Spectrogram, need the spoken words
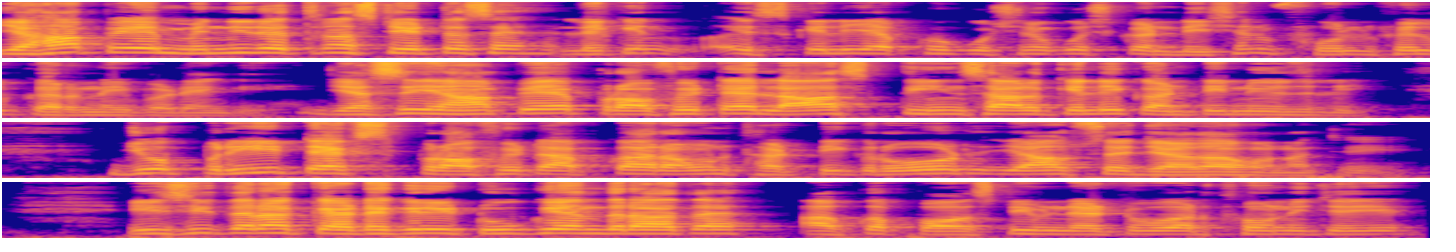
यहाँ पे मिनी रत्ना स्टेटस है, लेकिन इसके लिए आपको कुछ ना कुछ कंडीशन फुलफिल करनी पड़ेगी। जैसे यहाँ पे प्रॉफिट है लास्ट तीन साल के लिए कंटिन्यूसली जो प्री टैक्स प्रॉफिट आपका अराउंड थर्टी करोड़ या उससे ज़्यादा होना चाहिए। इसी तरह कैटेगरी टू के अंदर आता है, आपका पॉजिटिव नेटवर्थ होनी चाहिए,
